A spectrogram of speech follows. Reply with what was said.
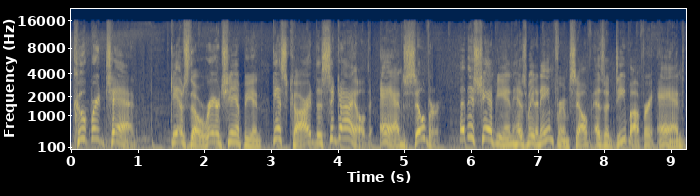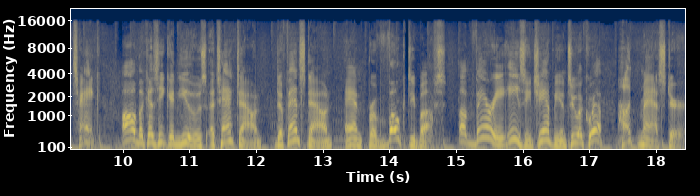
Cooper 10 gives the rare champion Giscard the Sigiled and Silver. This champion has made a name for himself as a debuffer and tank all because he can use attack down, defense down, and provoke debuffs. A very easy champion to equip. Huntmaster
